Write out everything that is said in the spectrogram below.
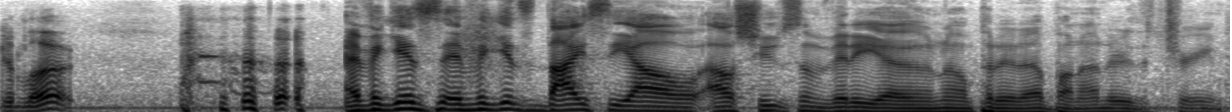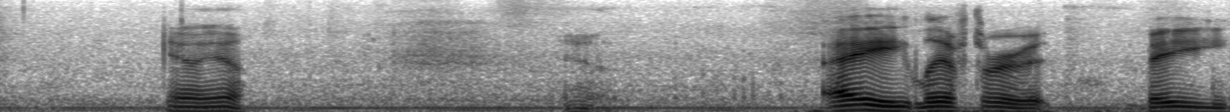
Good luck. If it gets if it gets dicey, I'll I'll shoot some video and I'll put it up on under the tree. Yeah, yeah. Yeah. A, live through it. B,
